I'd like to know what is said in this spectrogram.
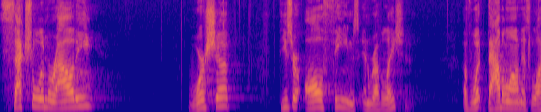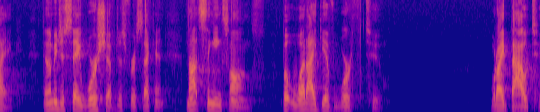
sexual immorality, worship. These are all themes in Revelation of what Babylon is like. And let me just say worship just for a second, not singing songs, but what I give worth to, what I bow to.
